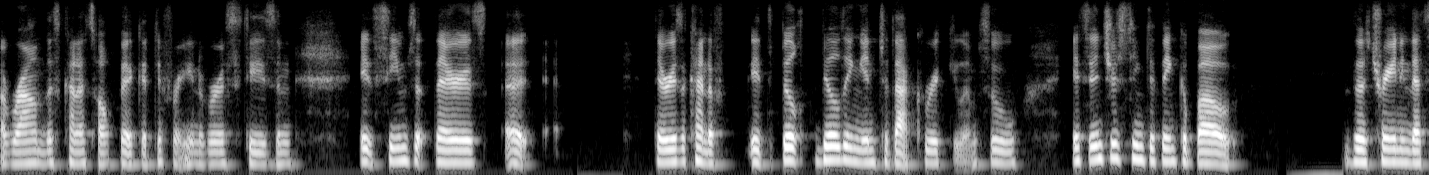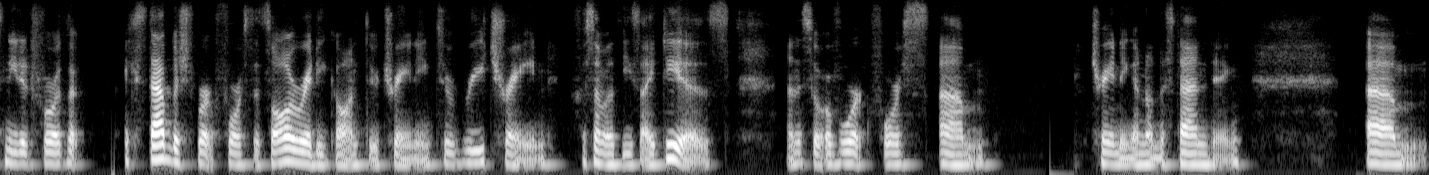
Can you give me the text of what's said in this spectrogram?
around this kind of topic at different universities, and it seems that there's a there is a kind of it's built building into that curriculum. So it's interesting to think about the training that's needed for the established workforce that's already gone through training to retrain for some of these ideas and the sort of workforce um, training and understanding. Um,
